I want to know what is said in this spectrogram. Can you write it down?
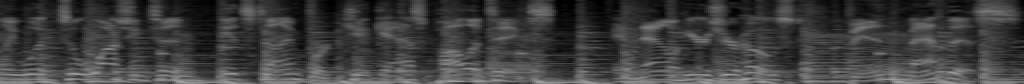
Hollywood to Washington, it's time for Kick Ass Politics. And now here's your host, Ben Mathis.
